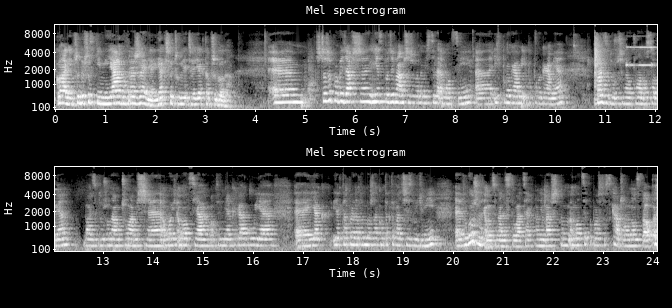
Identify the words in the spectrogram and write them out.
Kochani, przede wszystkim jak wrażenie, jak się czujecie, jak ta przygoda? Szczerze powiedziawszy, nie spodziewałam się, że będę mieć tyle emocji e, i w programie, i po programie. Bardzo dużo się nauczyłam o sobie, bardzo dużo nauczyłam się o moich emocjach, o tym, jak reaguję, e, jak, jak naprawdę można kontaktować się z ludźmi e, w różnych emocjonalnych sytuacjach, ponieważ te emocje po prostu skaczą non-stop.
